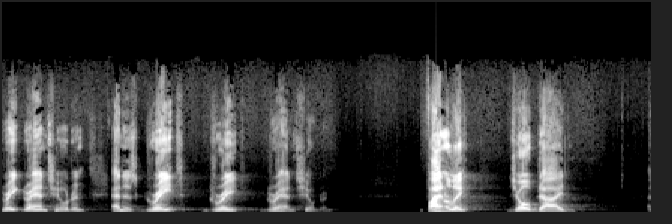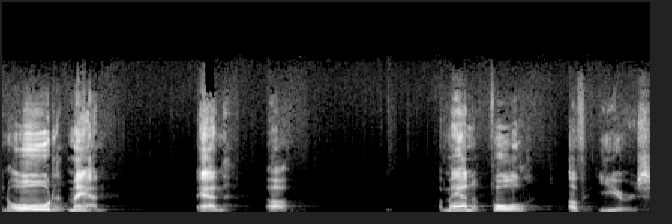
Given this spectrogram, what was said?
great grandchildren and his great great grandchildren. Finally, Job died, an old man, and uh, a man full of years.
